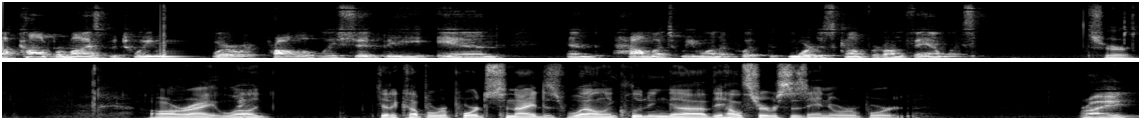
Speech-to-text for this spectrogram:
a compromise between where it probably should be and and how much we want to put more discomfort on families. Sure. All right. Well, get a couple reports tonight as well, including uh, the health services annual report. Right.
